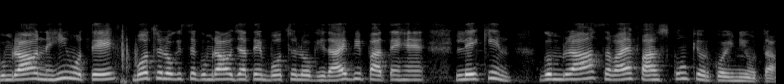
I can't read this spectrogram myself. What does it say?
گمراہ نہیں ہوتے، بہت سے لوگ اس سے گمراہ ہو جاتے ہیں، بہت سے لوگ ہدایت بھی پاتے ہیں، لیکن گمراہ سوائے فاسقوں کے اور کوئی نہیں ہوتا۔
